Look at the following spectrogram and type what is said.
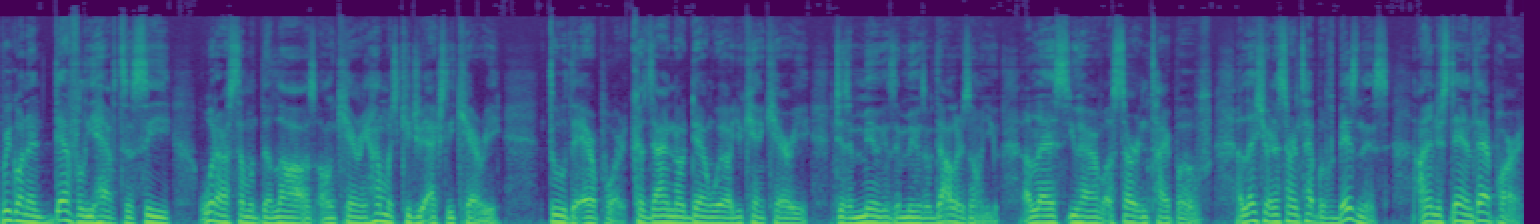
we're going to definitely have to see what are some of the laws on carrying. How much could you actually carry through the airport because I know damn well you can't carry just millions and millions of dollars on you unless you have a certain type of unless you're in a certain type of business. I understand that part,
